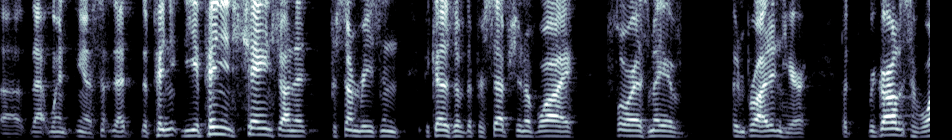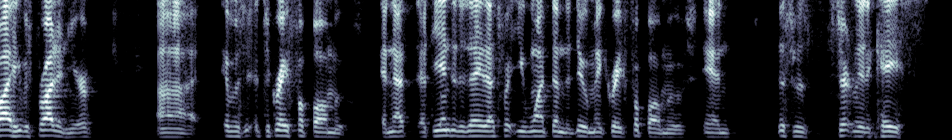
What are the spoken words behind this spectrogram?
uh, that went. You know so that the opinion the opinions changed on it for some reason because of the perception of why Flores may have been brought in here. But regardless of why he was brought in here, uh, it was it's a great football move. And that at the end of the day, that's what you want them to do: make great football moves. And this was certainly the case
